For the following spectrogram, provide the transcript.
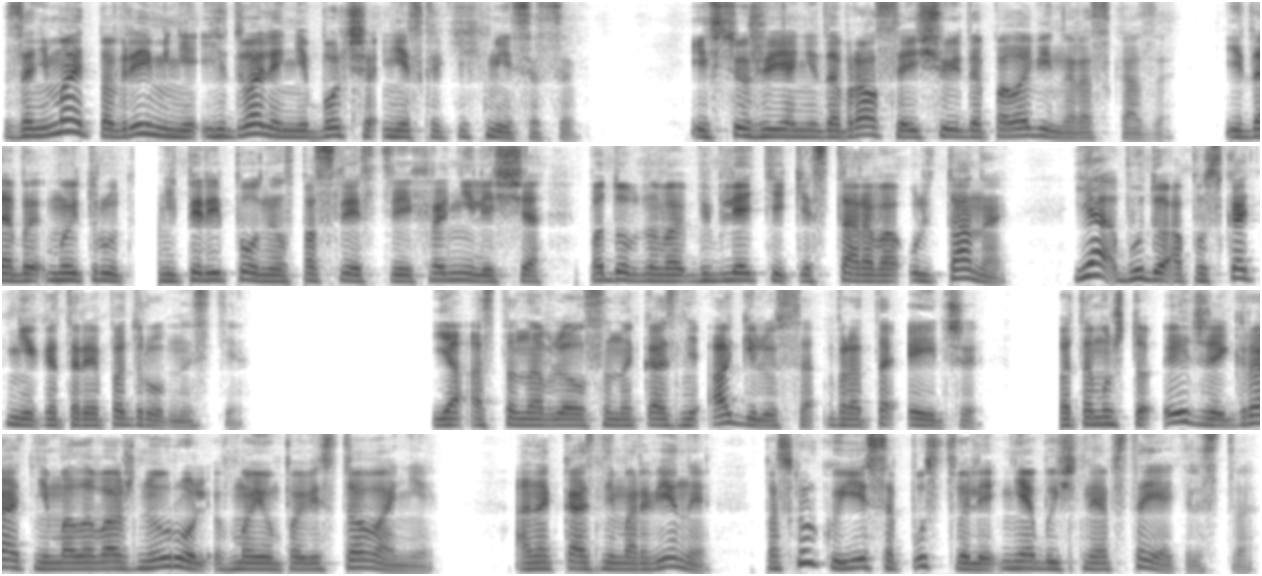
занимает по времени едва ли не больше нескольких месяцев. И все же я не добрался еще и до половины рассказа. И дабы мой труд не переполнил впоследствии хранилища, подобного библиотеке старого Ультана, я буду опускать некоторые подробности. Я останавливался на казни Агилюса, брата Эйджи, потому что Эйджи играет немаловажную роль в моем повествовании, а на казни Марвены, поскольку ей сопутствовали необычные обстоятельства.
